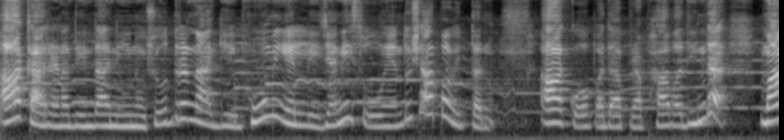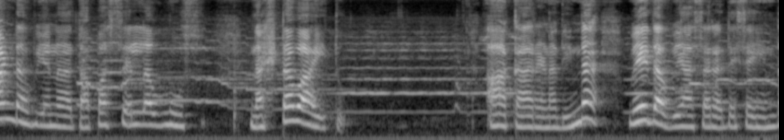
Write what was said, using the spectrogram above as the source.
ಆ ಕಾರಣದಿಂದ ನೀನು ಶೂದ್ರನಾಗಿ ಭೂಮಿಯಲ್ಲಿ ಜನಿಸು ಎಂದು ಶಾಪವಿತ್ತನು. ಆ ಕೋಪದ ಪ್ರಭಾವದಿಂದ ಮಾಂಡವ್ಯನ ತಪಸ್ಸೆಲ್ಲವೂ ನಷ್ಟವಾಯಿತು. ಆ ಕಾರಣದಿಂದ ವೇದವ್ಯಾಸರ ದೆಸೆಯಿಂದ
